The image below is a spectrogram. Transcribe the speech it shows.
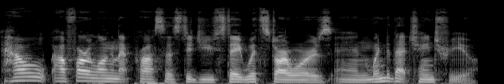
how how far along in that process did you stay with Star Wars, and when did that change for you?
